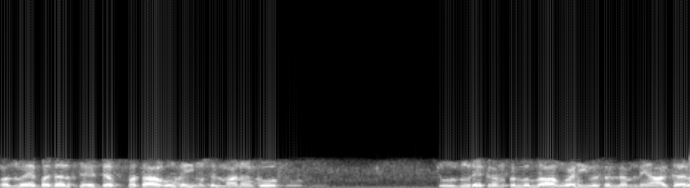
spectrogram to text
غزوہ بدر سے جب فتح ہو گئی مسلمانوں کو، تو حضور اکرم صلی اللہ علیہ وسلم نے آ کر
